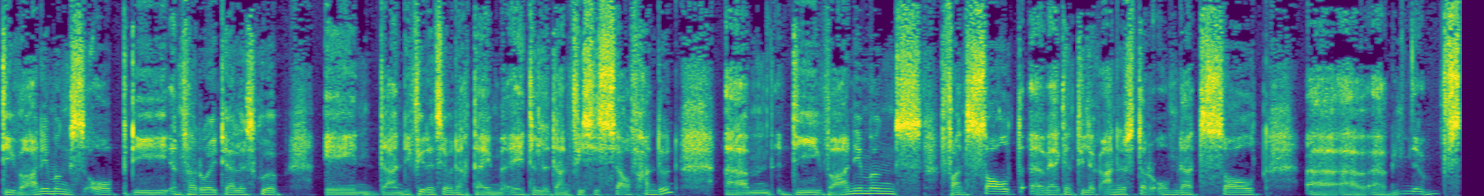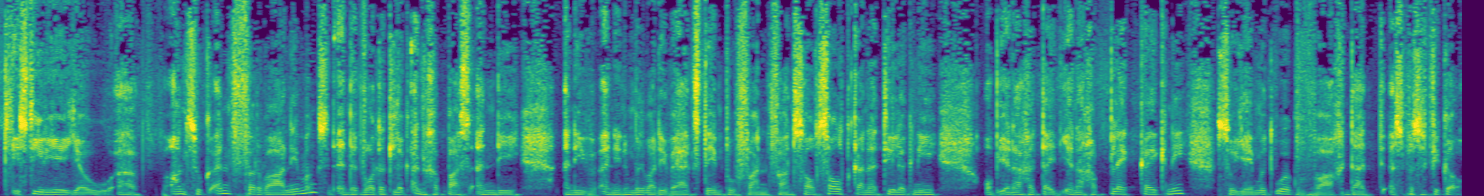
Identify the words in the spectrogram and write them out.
die waarnemings op die infrarooi teleskoop en dan die 74 duim het hulle dan fisies self gaan doen. Ehm um, die waarnemings van SALT uh, werk natuurlik anderster omdat SALT uh uh, uh stuur jy jou uh aansoek in vir waarnemings en dit word natuurlik ingepas in die in die in die noem dit maar die werkstempo van van salt. Salt kan natuurlik nie op enige tyd enige plek kyk nie. So jy moet ook wag dat 'n spesifieke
